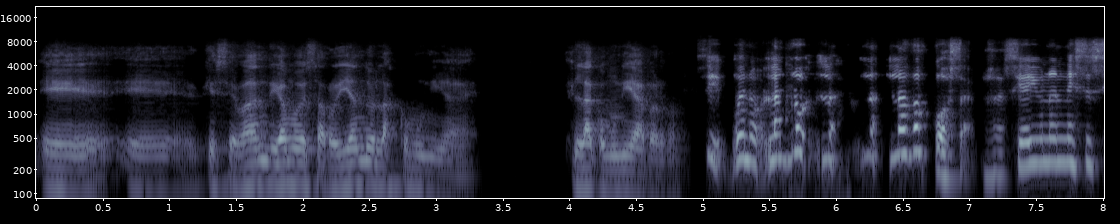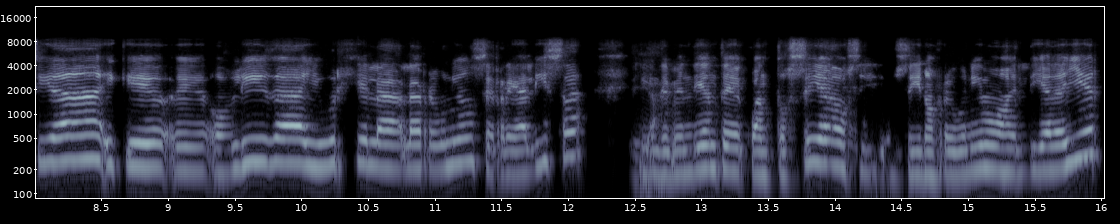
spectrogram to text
eh, eh, que se van, digamos, desarrollando en las comunidades, en la comunidad, perdón. Sí, bueno, las, do- la- la- las dos cosas. O sea, si hay una necesidad y que eh, obliga y urge la, la reunión, se realiza, Ya, independiente de cuánto sea o si, si nos reunimos el día de ayer.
